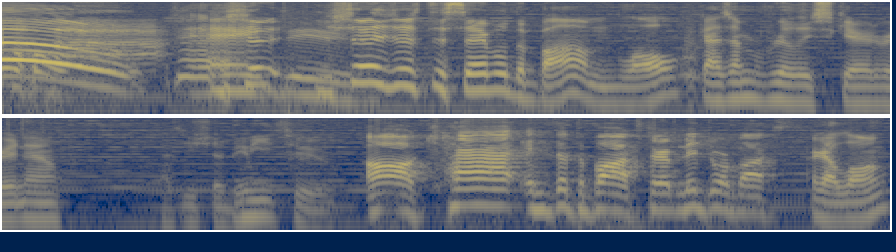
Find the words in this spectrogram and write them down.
Oh! Dang, should, you should have just disabled the bomb, lol. Guys, I'm really scared right now. As you should be. Me too. Oh, cat. and He's at the box. They're at mid door box. I got long.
